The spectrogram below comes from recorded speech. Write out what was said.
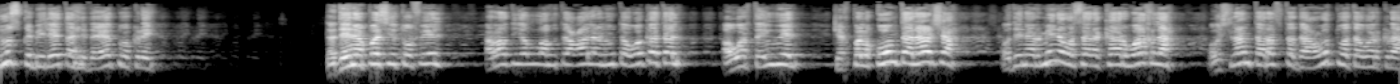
دوز قبیلې ته هدایت وکړي د دې نه پس یې طفیل رضی الله تعالی عنه ته وکتل او ورته یې وویل چې خپل قوم ته لاړ شه او د نرمۍ نه ورسره کار واخله او اسلام طرف ته دعوت ورته ورکړه.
